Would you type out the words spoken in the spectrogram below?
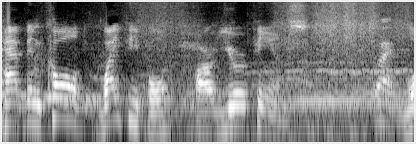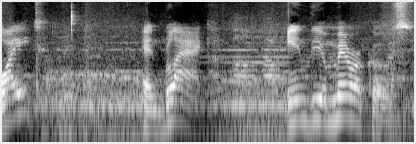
have been called white people are Europeans Right. white and black in the Americas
